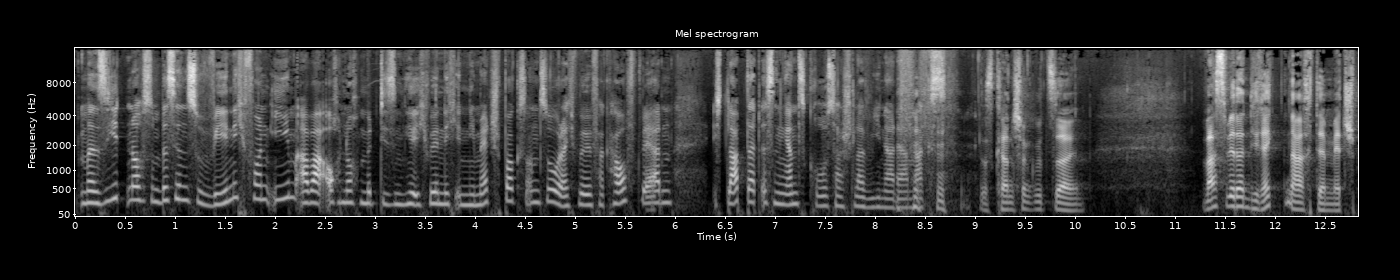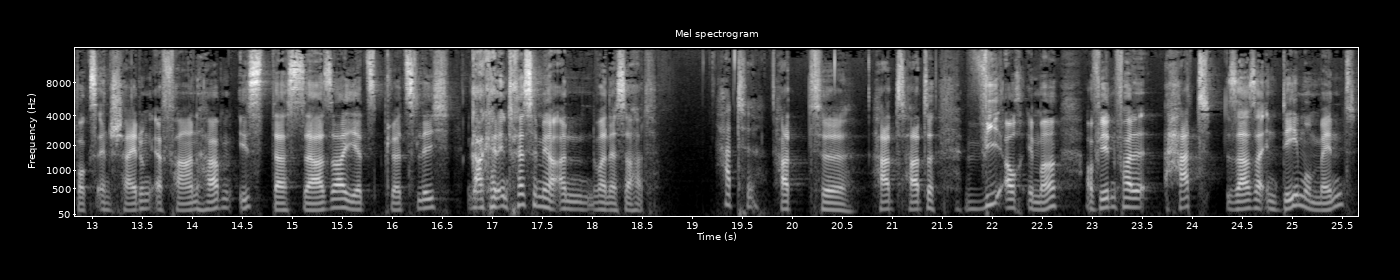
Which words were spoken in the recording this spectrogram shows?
man sieht noch so ein bisschen zu wenig von ihm, aber auch noch mit diesem hier, ich will nicht in die Matchbox und so oder ich will verkauft werden. Ich glaube, das ist ein ganz großer Schlawiner, der Max. Das kann schon gut sein. Was wir dann direkt nach der Matchbox-Entscheidung erfahren haben, ist, dass Sasa jetzt plötzlich gar kein Interesse mehr an Vanessa hat. Hatte. Hatte, hat, hatte, wie auch immer. Auf jeden Fall hat Sasa in dem Moment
